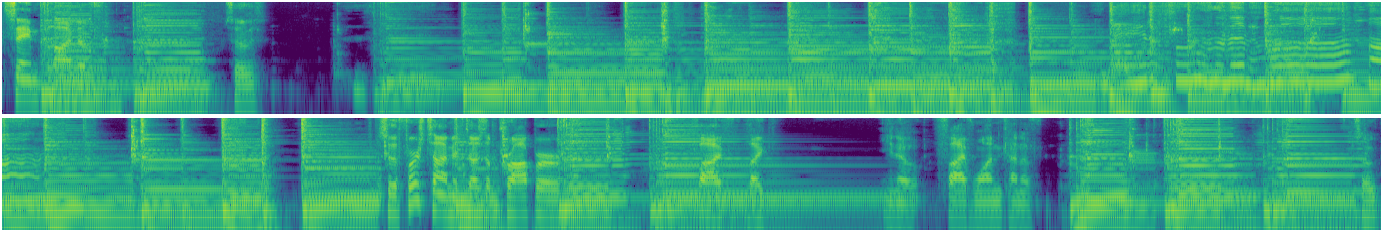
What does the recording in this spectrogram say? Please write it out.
same kind of. So. So the first time it does the proper five, like, you know, five one kind of. So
